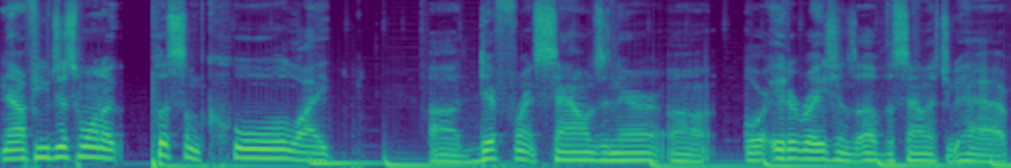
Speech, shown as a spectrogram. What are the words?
now if you just want to put some cool like uh, different sounds in there uh, or iterations of the sound that you have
